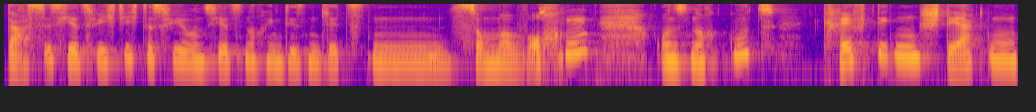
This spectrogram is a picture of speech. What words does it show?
das ist jetzt wichtig, dass wir uns jetzt noch in diesen letzten Sommerwochen uns noch gut kräftigen, stärken,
